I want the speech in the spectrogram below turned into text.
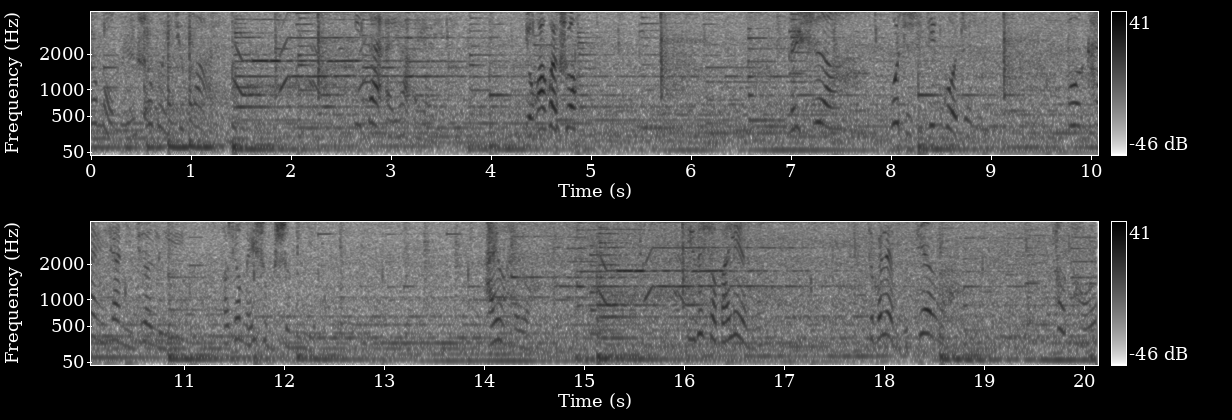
跟某个人说过一句话哎，你再哎呀哎呀，有话快说。没事啊，我只是经过这里，不过看一下你这里，好像没什么生意。还有还有，你的小白脸呢？小白脸不见了，跳槽了。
